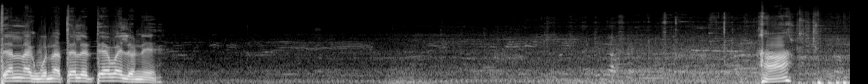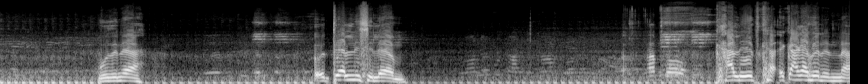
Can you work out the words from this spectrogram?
তেল লাগবো না তেলের টেবাইল নে। হ্যাঁ? বুঝি না? তেল নিছিলাম। খালি জানেন না।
